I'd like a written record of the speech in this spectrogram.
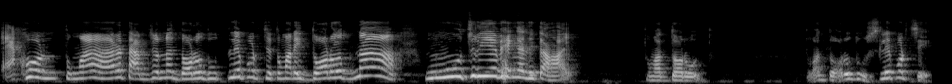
এখন তোমার তার জন্য দরদ উতলে পড়ছে। তোমার এই দরদ না মুচড়িয়ে ভেঙে দিতে হয়। তোমার দরদ। তোমার দরদ উছলে পড়ছে।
